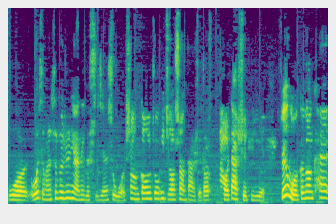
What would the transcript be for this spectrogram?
我我喜欢 Super Junior 那个时间是我上高中一直到上大学到到大学毕业，所以我刚刚开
